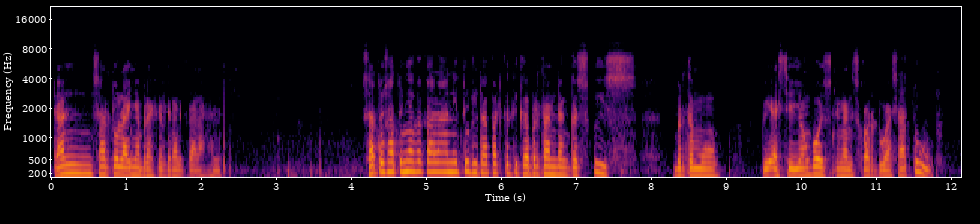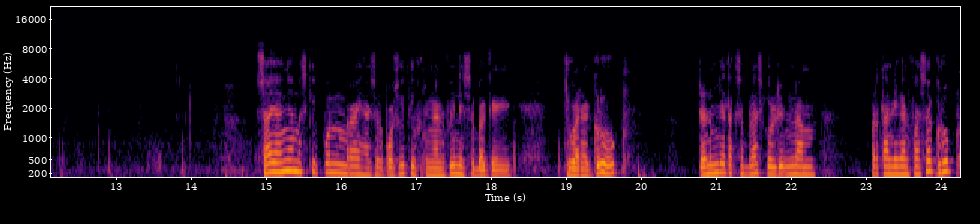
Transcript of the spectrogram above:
dan satu lainnya berakhir dengan kekalahan. Satu-satunya kekalahan itu didapat ketika bertandang ke Swiss bertemu PSG Young Boys dengan skor 2-1. Sayangnya meskipun meraih hasil positif dengan finish sebagai juara grup dan mencetak 11 gol di 6 pertandingan fase grup,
